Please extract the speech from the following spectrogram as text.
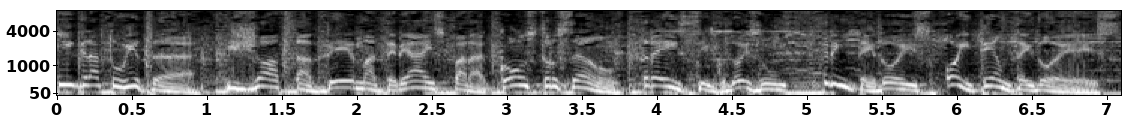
e gratuita. JB Materiais para Construção, 3521 3282.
